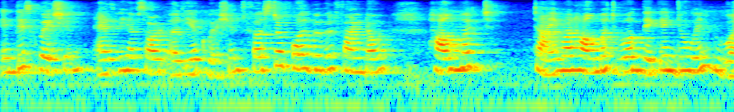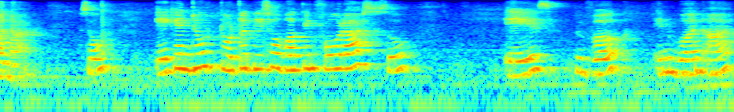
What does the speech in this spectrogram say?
in this question, as we have solved earlier questions, first of all we will find out how much time or how much work they can do in 1 hour. So A can do total piece of work in 4 hours. So A's work in 1 hour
